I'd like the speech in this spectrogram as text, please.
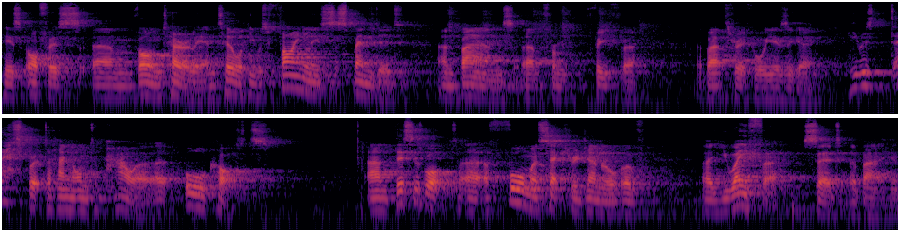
his office um, voluntarily until he was finally suspended and banned um, from FIFA about three or four years ago. He was desperate to hang on to power at all costs. And this is what uh, a former Secretary General of uh, UEFA said about him.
